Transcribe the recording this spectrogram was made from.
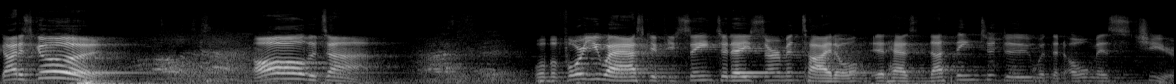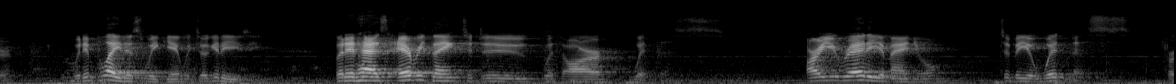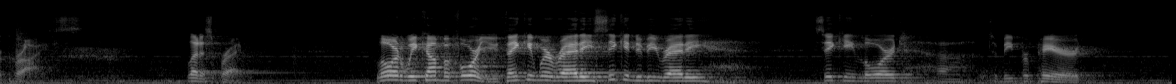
God is good. All the time. Well, before you ask if you've seen today's sermon title, it has nothing to do with an Ole Miss cheer. We didn't play this weekend, we took it easy. But it has everything to do with our witness. Are you ready, Emmanuel, to be a witness for Christ? Let us pray. Lord, we come before you thinking we're ready, seeking to be ready, seeking, Lord, uh, to be prepared,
